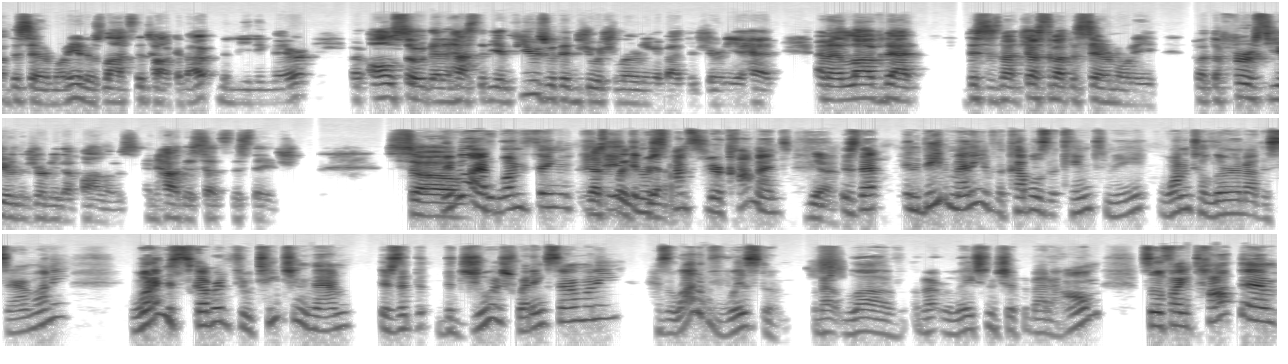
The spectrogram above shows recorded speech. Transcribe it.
of the ceremony, and there's lots to talk about, the meaning there, but also that it has to be infused within Jewish learning about the journey ahead. And I love that this is not just about the ceremony, but the first year, of the journey that follows, and how this sets the stage. So maybe I'll add one thing Yes, in in yeah. response to your comment. Yeah. Is that indeed many of the couples that came to me wanted to learn about the ceremony. What I discovered through teaching them is that the, Jewish wedding ceremony has a lot of wisdom about love, about relationship, about a home. So if I taught them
